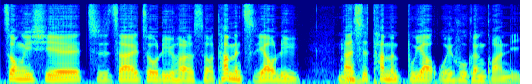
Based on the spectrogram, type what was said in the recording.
种一些植栽做绿化的时候，他们只要绿，但是他们不要维护跟管理。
